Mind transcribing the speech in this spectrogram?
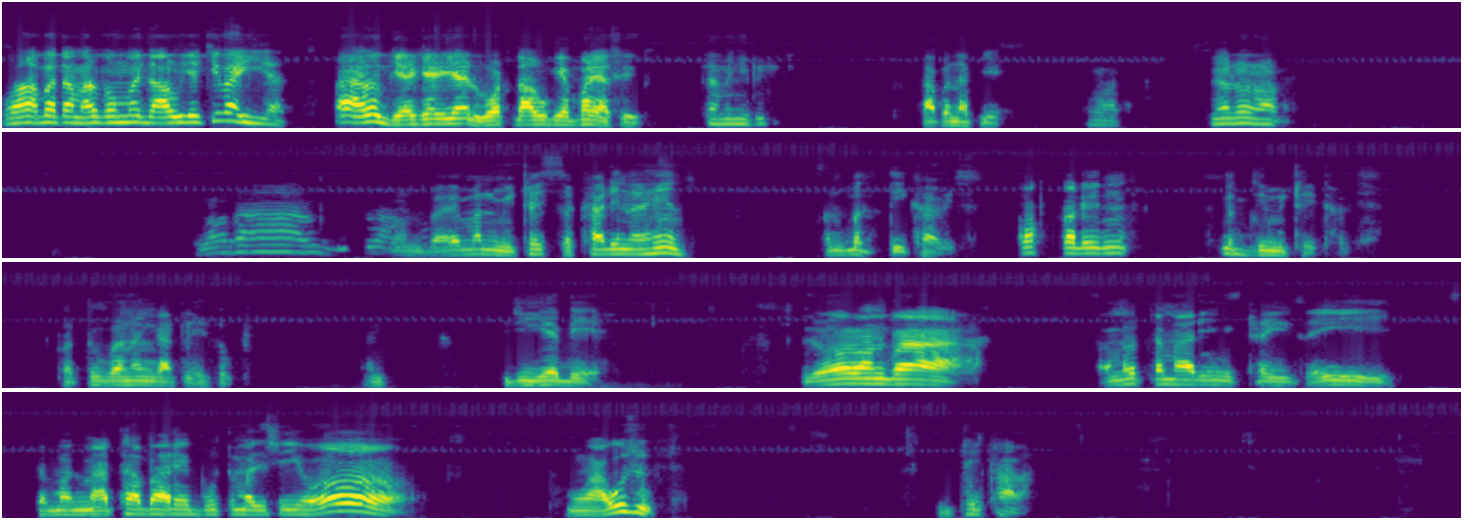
વાહ બા તમારા ગામમાં દારૂ જે ચીવાઈ યાર. આ હવે ઘેર ઘેર યાર લોટ દારૂ કે ભર્યા છે. તમે નહીં પીધી આપણે ના પીએ. લો, લો, લો. પણ ભાઈ મને મીઠાઈ સખાડી નહીં પણ બધી ખાવીશ. કોક કરીને બધી મીઠાઈ ખાવીશ. ભતું બનાંગાટ લઈ અને જીએ બે. જોરોનભા અમે તમારી મીઠાઈ જઈ તમને માથા ભારે ભૂત મળશે હો. હું આવું છું. મીઠાઈ ખાવા.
